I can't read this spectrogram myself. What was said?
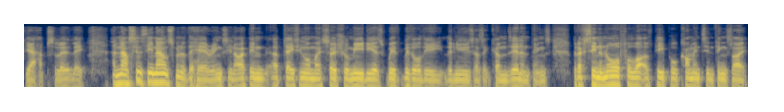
Yeah, absolutely. And now, since the announcement of the hearings, you know, I've been updating all my social medias with with all the the news as it comes in and things. But I've seen an awful lot of people commenting things like,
